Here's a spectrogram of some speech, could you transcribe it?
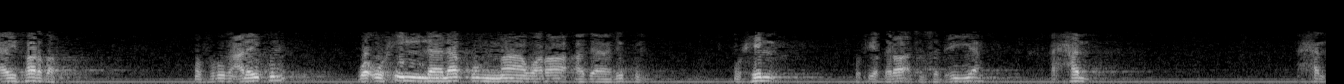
أي فرضا. مفروض عليكم. وأحل لكم ما وراء ذلكم. أحل وفي قراءة سبعية أحل. أحل.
